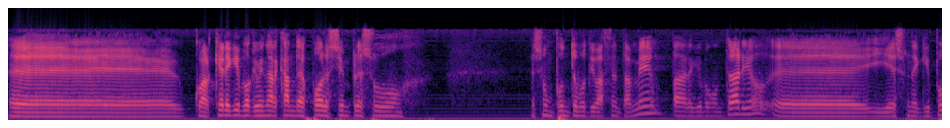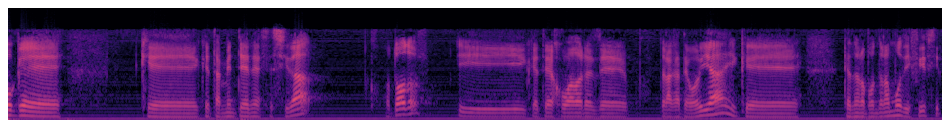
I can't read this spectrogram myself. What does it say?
Eh, cualquier equipo que viene al Campo de Sport es un, es un punto de motivación también para el equipo contrario. eh, y es un equipo que, que, que también tiene necesidad, como todos, y que tiene jugadores de, de la categoría y que, que nos lo pondrá muy difícil.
